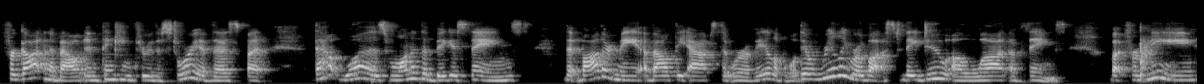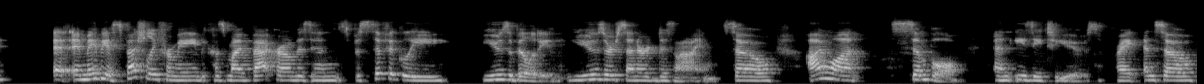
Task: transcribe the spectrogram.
forgotten about in thinking through the story of this. But that was one of the biggest things that bothered me about the apps that were available. They're really robust. They do a lot of things. But for me, and maybe especially for me, because my background is in specifically usability, user centered design. So I want simple and easy to use, right? And so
